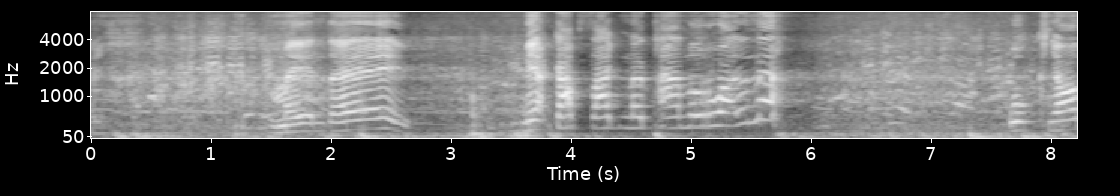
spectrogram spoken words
ហើយមែនទេអ្នកកាប់សាច់នៅឋាននរៈនោះណាពួកខ្ញុំ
